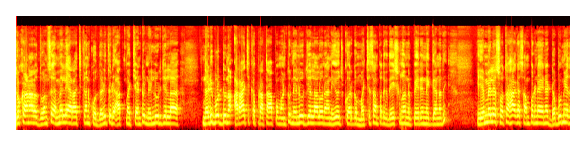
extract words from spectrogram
దుకాణాల ధ్వంసం ఎమ్మెల్యే అరాచకానికి ఓ దళితుడి ఆత్మహత్య అంటూ నెల్లూరు జిల్లా నడిబొడ్డున అరాచక ప్రతాపం అంటూ నెల్లూరు జిల్లాలో నా నియోజకవర్గం మత్స్య సంపదకు దేశంలోని పేరెనెగ్గన్నది ఎమ్మెల్యే స్వతహాగా సంపూర్ణ అయిన డబ్బు మీద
